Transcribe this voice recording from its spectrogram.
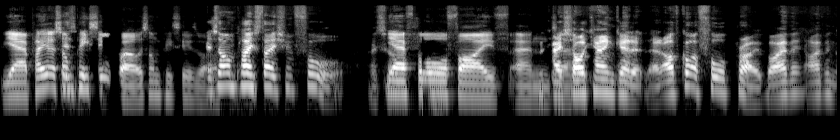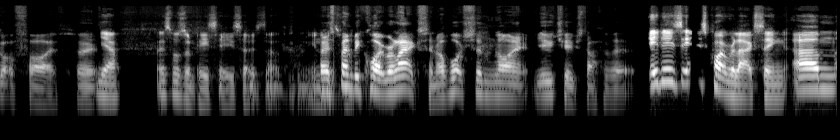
yeah play it's on Is- pc as well it's on pc as well It's on PlayStation 4. Yeah four five and Okay, so I um, can get it then. I've got a four pro, but I haven't. I haven't got a five. So yeah this was on pc so it's not you know, it's it's meant to be quite relaxing. I've watched some like YouTube stuff of it. It is. It is quite relaxing. Um,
